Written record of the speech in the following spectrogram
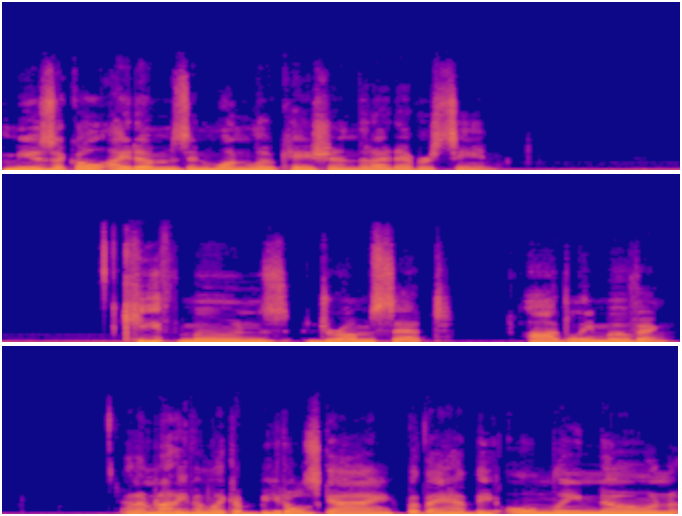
musical items in one location that I'd ever seen. Keith Moon's drum set, oddly moving. And I'm not even like a Beatles guy, but they had the only known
